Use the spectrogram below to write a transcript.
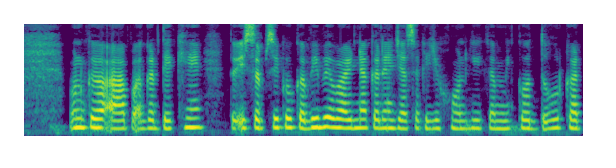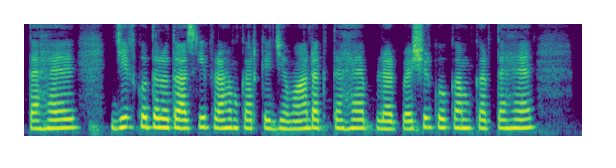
उनको आप अगर देखें तो इस सब्ज़ी को कभी भी अवॉइड ना करें, जैसा कि जो खून की कमी को दूर करता है। जिल्द को तरोताज़गी फ्राहम करके जवान रखता है ब्लड प्रेशर को कम करता है।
